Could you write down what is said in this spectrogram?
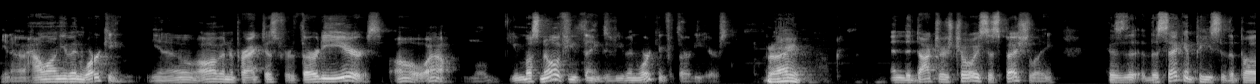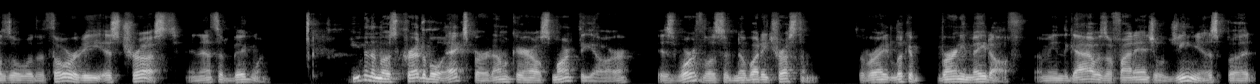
you know, how long you've been working, you know, oh, I've been in practice for 30 years. Oh, wow. Well, you must know a few things if you've been working for 30 years. Right. And the doctor's choice, especially, because the, the second piece of the puzzle with authority is trust. And that's a big one. Even the most credible expert, I don't care how smart they are, is worthless if nobody trusts them. So, right, look at Bernie Madoff. I mean, the guy was a financial genius, but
